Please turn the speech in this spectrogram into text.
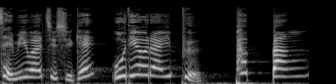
재미와 지식의 오디오 라이프. 팟빵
